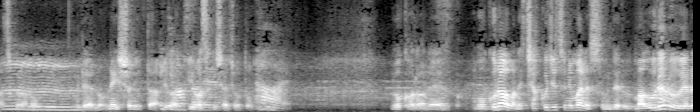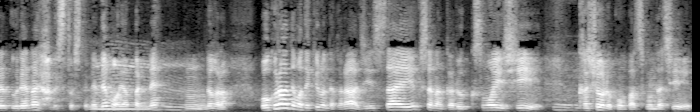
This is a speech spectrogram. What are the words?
あそこあのうん例のね一緒に行った行きましたね。岩杉社長と、はい。だからね僕らはね着実に前に進んでる。まあ売れる売れる売れないは別としてね。でもやっぱりねうん。うんだから僕らでもできるんだから実際ゆきさんなんかルックスもいいし歌唱力も抜群だし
